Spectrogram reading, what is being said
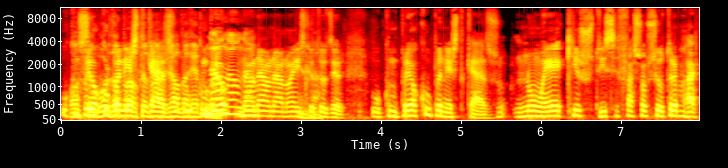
O que me preocupa neste caso. Não, não, não, não, não, não é isso então. que eu estou a dizer. O que me preocupa neste caso não é que a justiça faça o seu trabalho.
